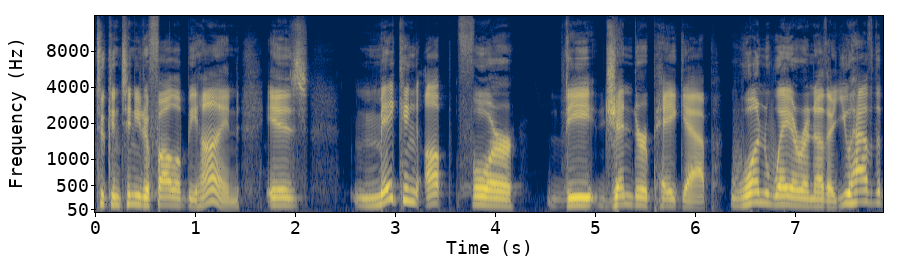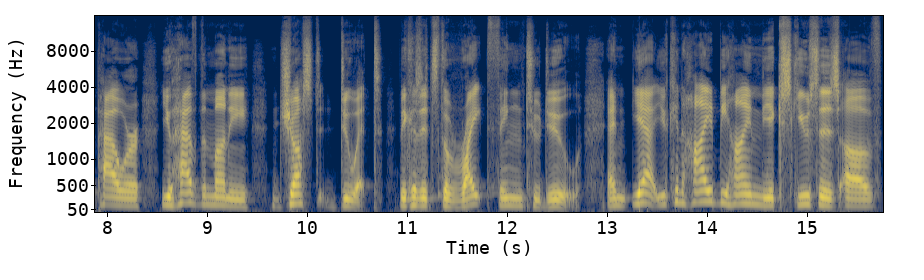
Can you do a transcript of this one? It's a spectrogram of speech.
to continue to follow behind, is making up for the gender pay gap one way or another. You have the power, you have the money, just do it because it's the right thing to do. And yeah, you can hide behind the excuses of,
